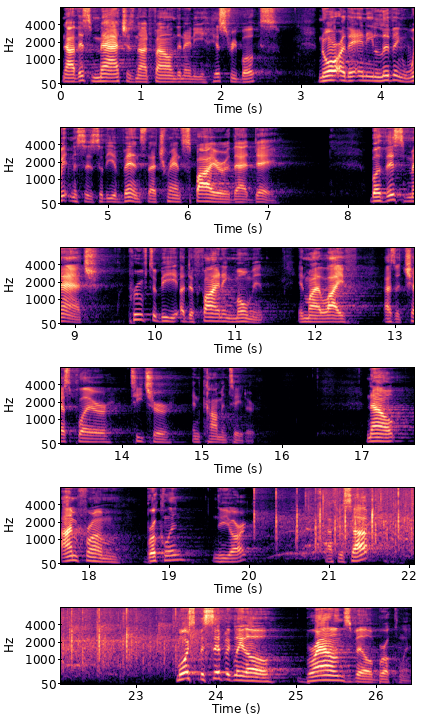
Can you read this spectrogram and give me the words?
Now, this match is not found in any history books, nor are there any living witnesses to the events that transpired that day. But this match proved to be a defining moment in my life as a chess player, teacher, and commentator. Now, I'm from Brooklyn, New York. That's what's up. More specifically, though, Brownsville, Brooklyn.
